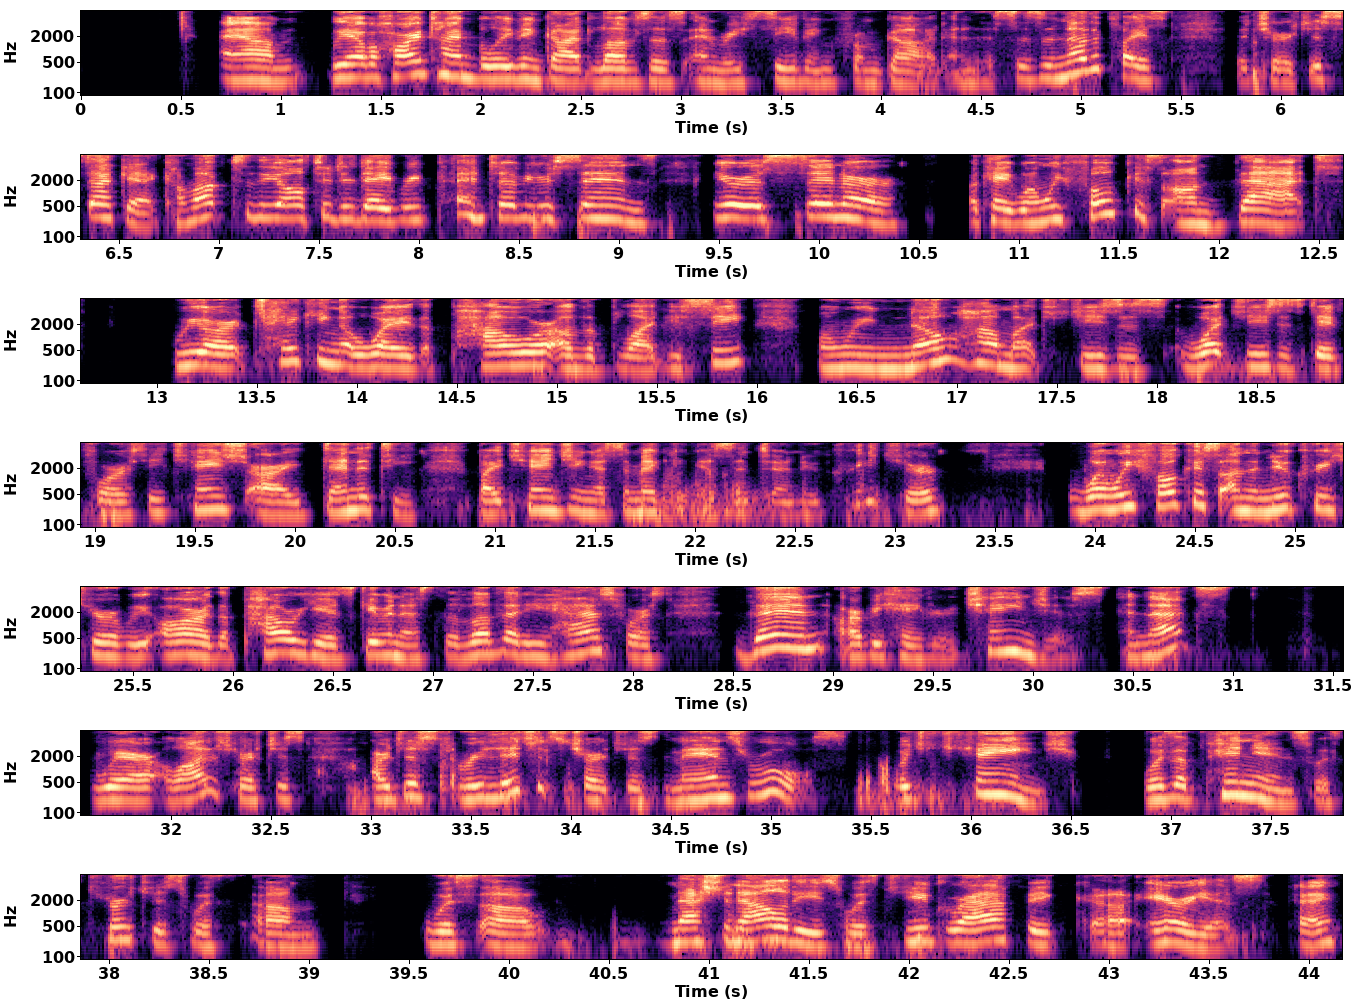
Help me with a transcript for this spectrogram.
um, we have a hard time believing God loves us and receiving from God. And this is another place the church is stuck at. Come up to the altar today, repent of your sins. You're a sinner. Okay, when we focus on that, we are taking away the power of the blood. You see, when we know how much Jesus, what Jesus did for us, he changed our identity by changing us and making us into a new creature. When we focus on the new creature we are, the power he has given us, the love that he has for us, then our behavior changes. And that's where a lot of churches are just religious churches, man's rules, which change with opinions, with churches, with um, with uh, nationalities, with geographic uh, areas, okay?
